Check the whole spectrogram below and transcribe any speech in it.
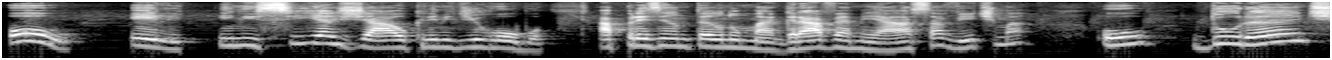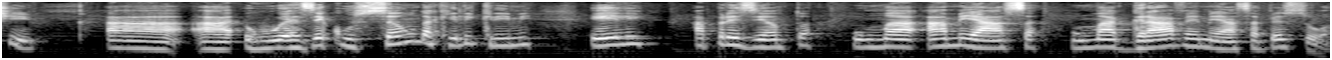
ou ele inicia já o crime de roubo apresentando uma grave ameaça à vítima, ou durante a, a, a execução daquele crime, ele apresenta uma ameaça, uma grave ameaça à pessoa.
